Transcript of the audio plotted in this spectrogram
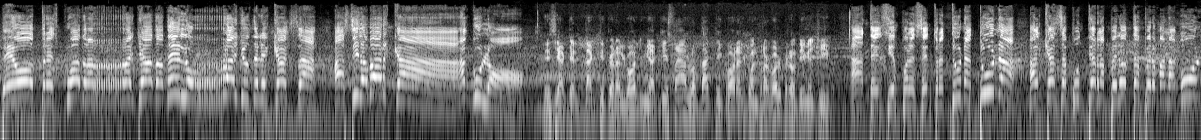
De otra escuadra rayada de los rayos de Lecaxa. Así la marca Angulo. Decía que el táctico era el gol y aquí está lo táctico. Ahora el contragol, pero tiene Chivas. Atención por el centro. Antuna, Antuna alcanza a puntear la pelota, pero Malagón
